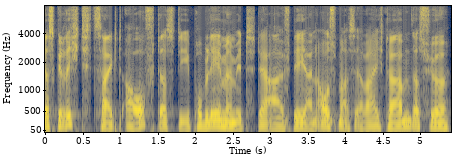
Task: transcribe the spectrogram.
Das Gericht zeigt auf, dass die Probleme mit der AfD ein Ausmaß erreicht haben, das für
